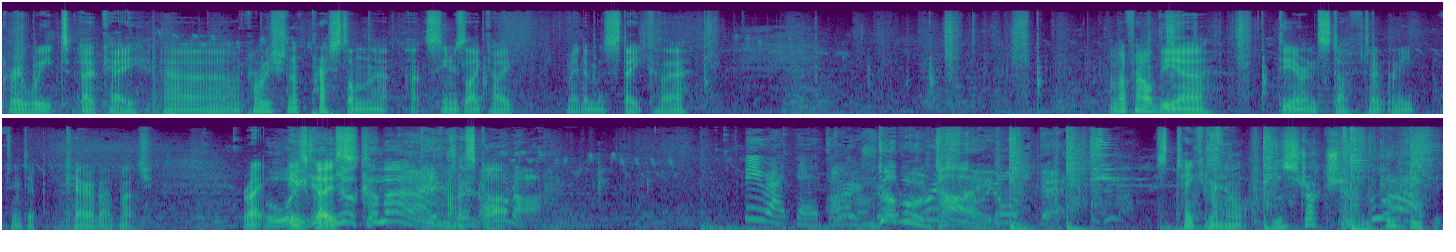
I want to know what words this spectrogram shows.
Grow wheat. Okay. Uh, I probably shouldn't have pressed on that. That seems like I made a mistake there. I love how the uh, deer and stuff don't really seem to care about much. Right, these guys... your command. Oh, Scott. Be right there, Dad. Double time. Let's take him out. Construction completed.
